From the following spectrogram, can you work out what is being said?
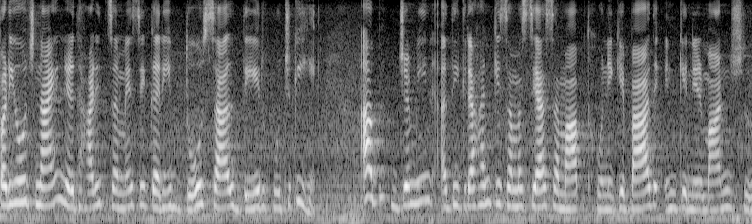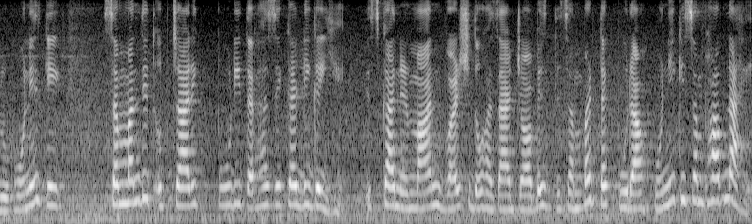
परियोजनाएँ निर्धारित समय से करीब दो साल देर हो चुकी हैं। अब ज़मीन अधिग्रहण की समस्या समाप्त होने के बाद इनके निर्माण शुरू होने के संबंधित उपचारिक पूरी तरह से कर ली गई है। इसका निर्माण वर्ष 2024 दिसंबर तक पूरा होने की संभावना है।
